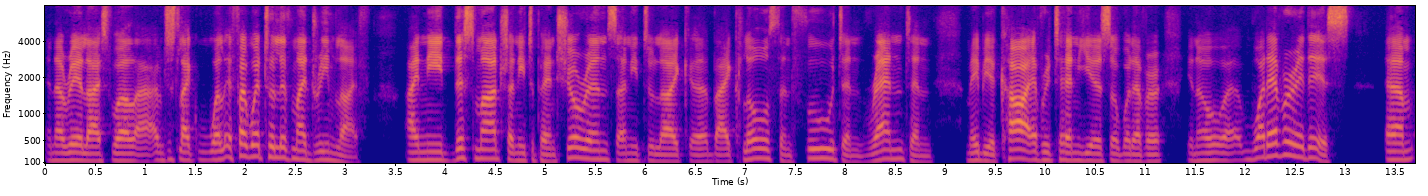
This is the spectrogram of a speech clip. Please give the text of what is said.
and I realized, well, I'm just like, well, if I were to live my dream life, I need this much. I need to pay insurance. I need to like uh, buy clothes and food and rent and maybe a car every 10 years or whatever, you know, uh, whatever it is. Um,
